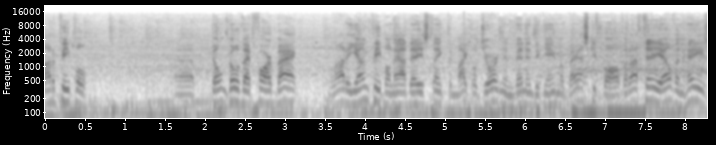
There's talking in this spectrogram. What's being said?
lot of people uh, don't go that far back. A lot of young people nowadays think that Michael Jordan invented the game of basketball, but I tell you, Elvin Hayes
